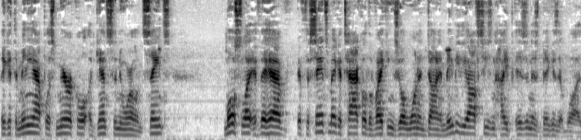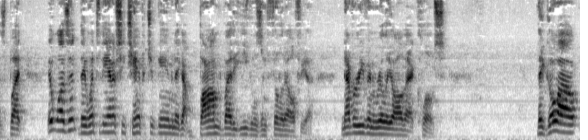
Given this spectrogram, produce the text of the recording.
They get the Minneapolis Miracle against the New Orleans Saints most likely, if they have if the Saints make a tackle, the Vikings go one and done, and maybe the offseason hype isn't as big as it was, but it wasn't. They went to the NFC Championship game and they got bombed by the Eagles in Philadelphia. Never even really all that close. They go out,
